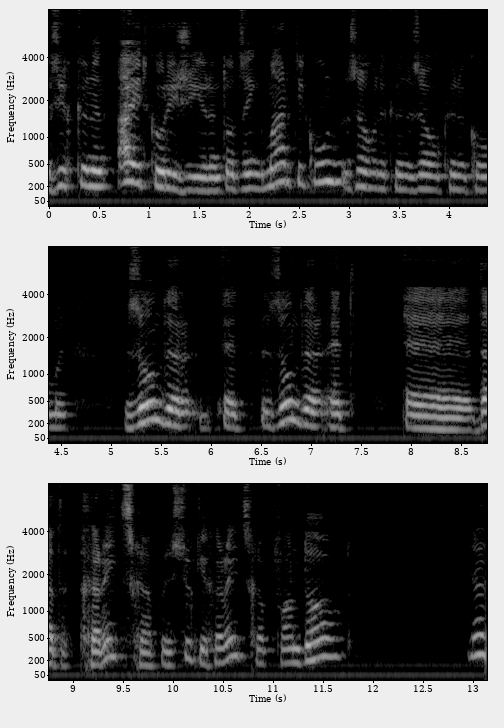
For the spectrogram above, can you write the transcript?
zich kunnen uitcorrigeren tot zijn martikun zou kunnen, zou kunnen komen zonder het, zonder het uh, dat gereedschap, een stukje gereedschap van dood. Ja,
